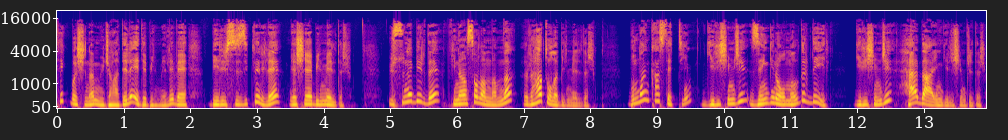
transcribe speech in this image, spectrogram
tek başına mücadele edebilmeli ve belirsizlikler ile yaşayabilmelidir. Üstüne bir de finansal anlamda rahat olabilmelidir. Bundan kastettiğim girişimci zengin olmalıdır değil. Girişimci her daim girişimcidir.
